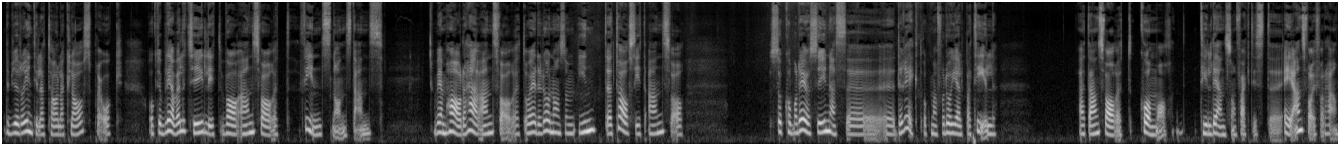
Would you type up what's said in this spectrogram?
det bjuder in till att tala klarspråk och det blir väldigt tydligt var ansvaret finns någonstans. Vem har det här ansvaret? Och är det då någon som inte tar sitt ansvar så kommer det att synas eh, eh, direkt och man får då hjälpa till att ansvaret kommer till den som faktiskt eh, är ansvarig för det här.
